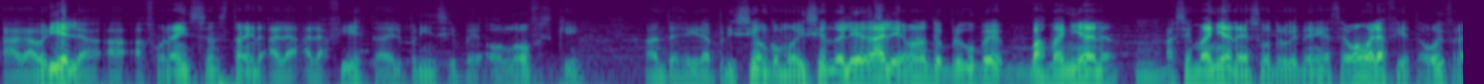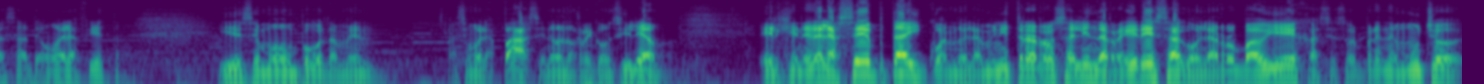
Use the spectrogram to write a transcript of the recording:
a, Gabriela, a, von Eisenstein, a la, a la fiesta del príncipe Orlovsky antes de ir a prisión, como diciéndole, dale, no te preocupes, vas mañana, mm. haces mañana eso otro que tenés que hacer, vamos a la fiesta, vos disfrazate, vamos a la fiesta. Y de ese modo un poco también hacemos las paces, ¿no? Nos reconciliamos. El general acepta y cuando la ministra Rosalinda regresa con la ropa vieja, se sorprende mucho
